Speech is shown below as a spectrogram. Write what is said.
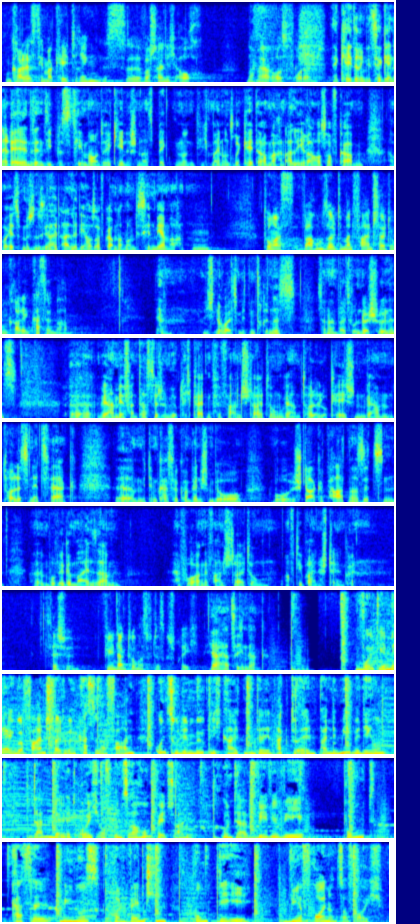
Und gerade das Thema Catering ist äh, wahrscheinlich auch nochmal herausfordernd. Ja, Catering ist ja generell ein sensibles Thema unter hygienischen Aspekten. Und ich meine, unsere Caterer machen alle ihre Hausaufgaben, aber jetzt müssen sie halt alle die Hausaufgaben nochmal ein bisschen mehr machen. Mhm. Thomas, warum sollte man Veranstaltungen gerade in Kassel machen? Ja, nicht nur, weil es mittendrin ist, sondern weil es wunderschön ist. Äh, wir haben hier fantastische Möglichkeiten für Veranstaltungen. Wir haben tolle Location, wir haben ein tolles Netzwerk äh, mit dem Kassel Convention Büro, wo starke Partner sitzen, äh, wo wir gemeinsam hervorragende Veranstaltungen auf die Beine stellen können. Sehr schön. Vielen Dank, Thomas, für das Gespräch. Ja, herzlichen Dank. Wollt ihr mehr über Veranstaltungen in Kassel erfahren und zu den Möglichkeiten unter den aktuellen Pandemiebedingungen? Dann meldet euch auf unserer Homepage an unter www www.kassel-convention.de. Wir freuen uns auf euch.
